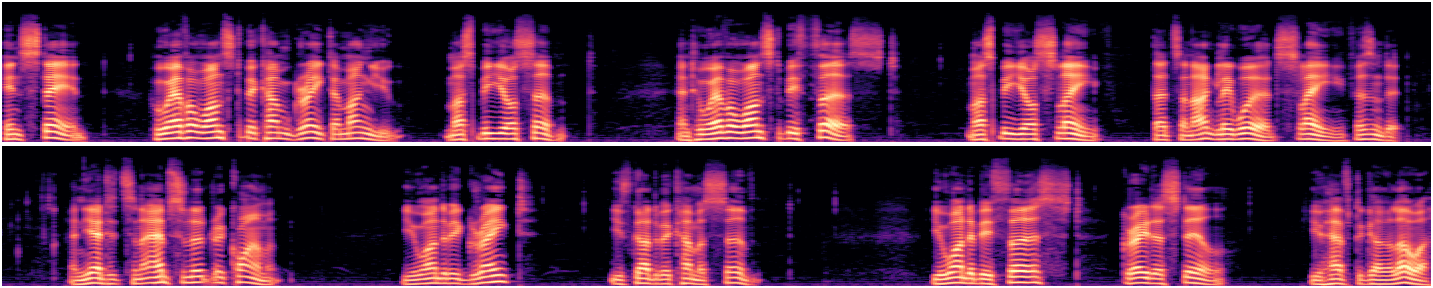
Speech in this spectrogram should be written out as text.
Instead, Whoever wants to become great among you must be your servant, and whoever wants to be first must be your slave. That's an ugly word, slave, isn't it? And yet it's an absolute requirement. You want to be great, you've got to become a servant. You want to be first, greater still, you have to go lower.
